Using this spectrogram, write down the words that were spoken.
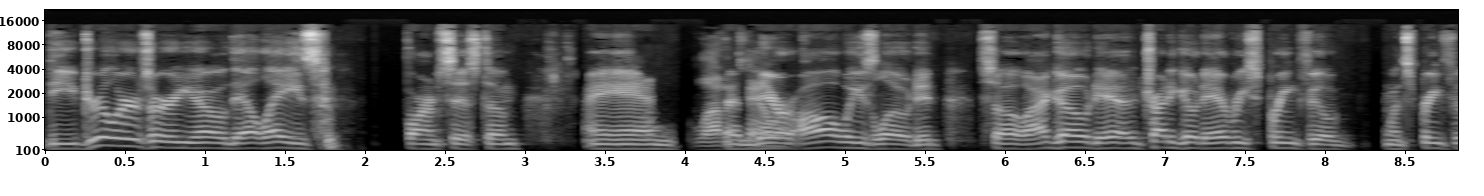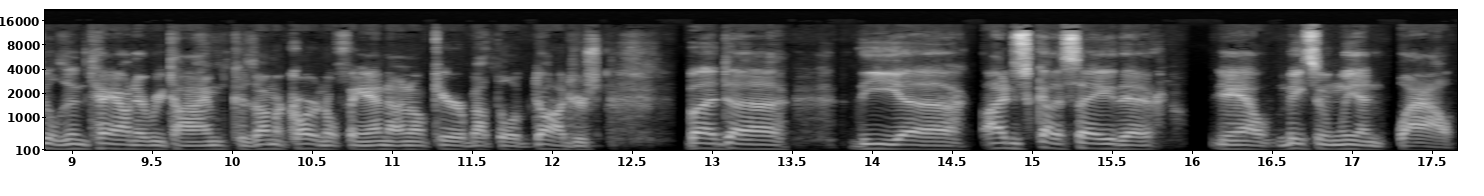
the drillers are you know the LA's farm system, and, and they're always loaded. So I go to try to go to every Springfield when Springfield's in town every time because I'm a Cardinal fan. I don't care about the Dodgers, but uh, the uh, I just got to say that you know Masyn Winn, wow,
